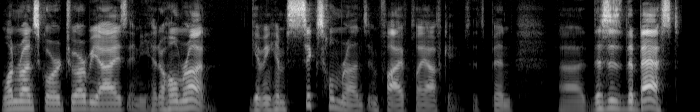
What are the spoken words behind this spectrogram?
one run scored, two RBIs, and he hit a home run, giving him six home runs in five playoff games. It's been uh, this is the best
